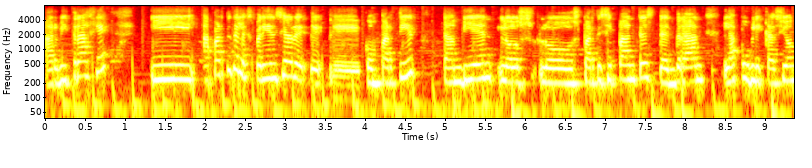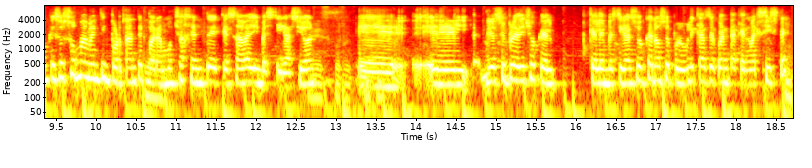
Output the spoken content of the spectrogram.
arbitraje y aparte de la experiencia de compartir, también los, los participantes tendrán la publicación, que eso es sumamente importante para mucha gente que sabe de investigación. Eh, yo siempre he dicho que, que la investigación que no se publica se cuenta que no existe,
